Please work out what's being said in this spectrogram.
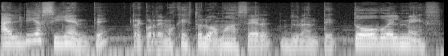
Al día siguiente, recordemos que esto lo vamos a hacer durante todo el mes,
